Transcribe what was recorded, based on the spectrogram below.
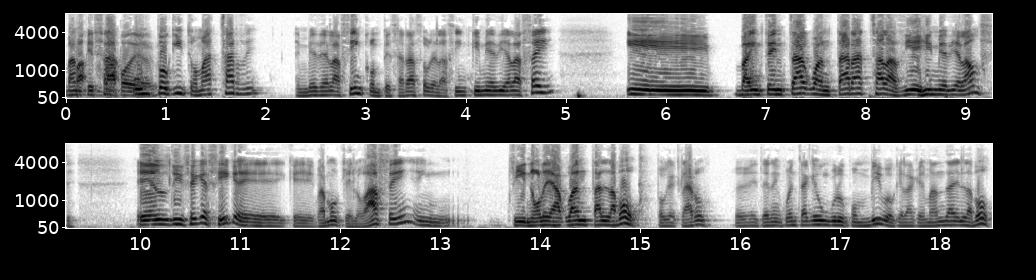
va, a empezar un poquito más tarde, en vez de las 5 empezará sobre las cinco y media a las 6 y va a intentar aguantar hasta las diez y media a las 11. Él dice que sí, que, vamos, que lo hacen si no le aguantan la voz, porque claro, eh, ten en cuenta que es un grupo en vivo, que la que manda es la voz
